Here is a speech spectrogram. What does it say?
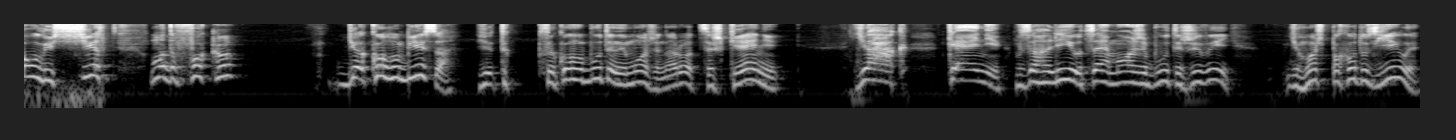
Holy shit! Motherfucker! Якого біса? Я, так, такого бути не може, народ. Це ж Кенні. Як? Кенні! Взагалі оце може бути живий. Його ж, походу, з'їли.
